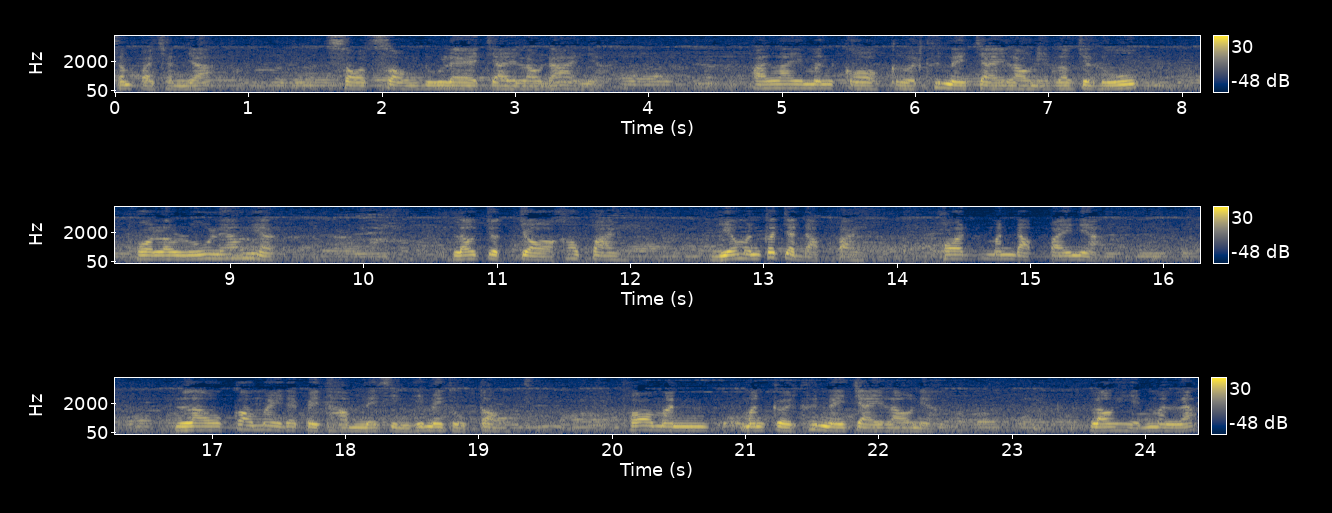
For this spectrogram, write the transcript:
สัมปชัญญะ สอดส่องดูแลใจเราได้เนี่ยอะไรมันก่อเกิดขึ้นในใจเราเนี่ยเราจะรู้ พอเรารู้แล้วเนี่ย เราจดจ่อเข้าไป เดี๋ยวมันก็จะดับไป พอมันดับไปเนี่ย เราก็ไม่ได้ไปทำในสิ่งที่ไม่ถูกต้อง เพราะมันมันเกิดขึ้นในใจเราเนี่ย เราเห็นมันแล้ว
